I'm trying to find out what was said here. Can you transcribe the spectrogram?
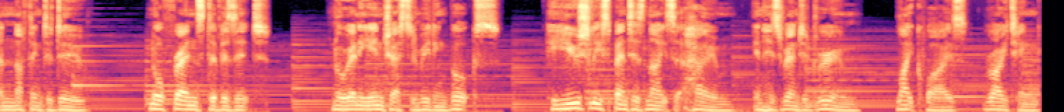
and nothing to do, nor friends to visit, nor any interest in reading books, he usually spent his nights at home, in his rented room, likewise writing.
